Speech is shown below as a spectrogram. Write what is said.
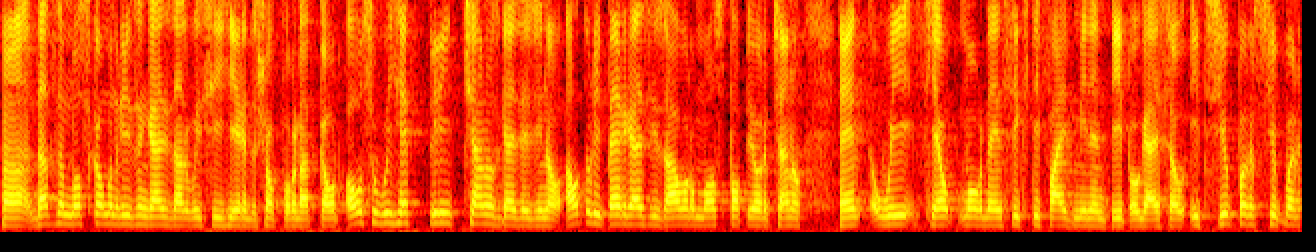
Uh, that's the most common reason guys that we see here in the shop for that code. Also we have three channels guys as you know. Auto Repair guys is our most popular channel and we help more than 65 million people guys. So it's super super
